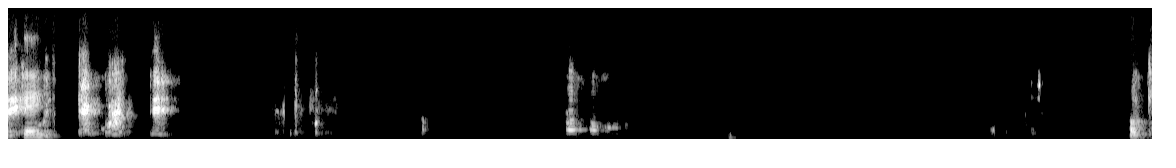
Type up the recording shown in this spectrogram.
Ok. Ok.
